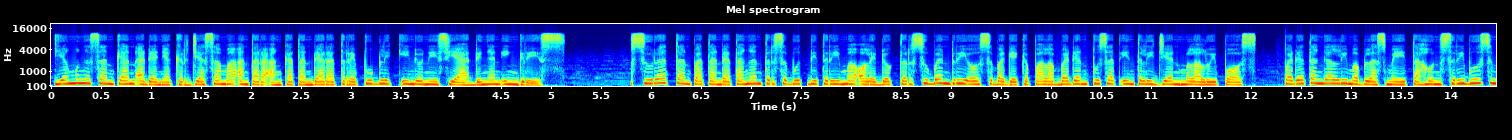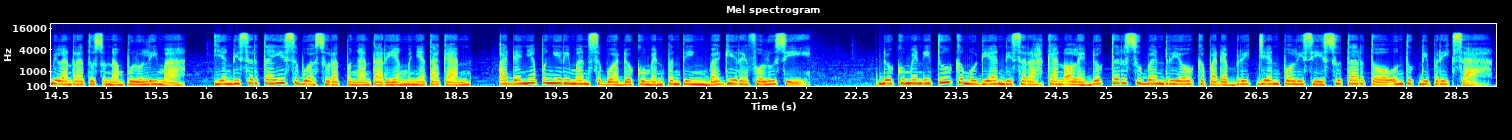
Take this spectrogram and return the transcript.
yang mengesankan adanya kerjasama antara Angkatan Darat Republik Indonesia dengan Inggris. Surat tanpa tanda tangan tersebut diterima oleh Dr. Subandrio sebagai Kepala Badan Pusat Intelijen melalui pos, pada tanggal 15 Mei tahun 1965, yang disertai sebuah surat pengantar yang menyatakan, adanya pengiriman sebuah dokumen penting bagi revolusi. Dokumen itu kemudian diserahkan oleh Dr. Subandrio kepada Brigjen Polisi Sutarto untuk diperiksa.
